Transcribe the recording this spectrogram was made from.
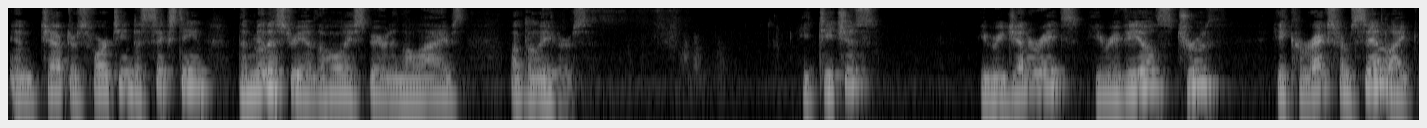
in chapters 14 to 16, the ministry of the Holy Spirit in the lives of believers. He teaches, he regenerates, he reveals truth, he corrects from sin, like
